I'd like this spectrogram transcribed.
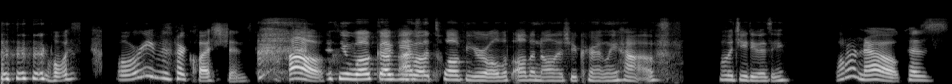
What was what were even our questions? Oh, if you woke up you as a 12 year old with all the knowledge you currently have, what would you do, Izzy? I don't know, because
